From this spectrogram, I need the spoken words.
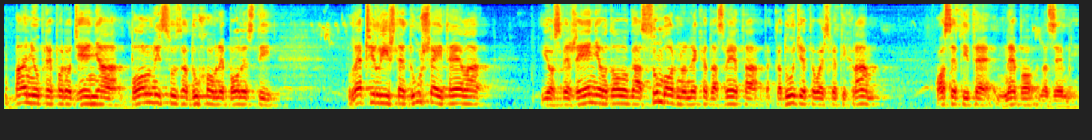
banju preporođenja, bolnicu za duhovne bolesti, lečilište duše i tela i osveženje od ovoga sumorno nekada sveta, da kad uđete u ovaj sveti hram, osetite nebo na zemlji.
